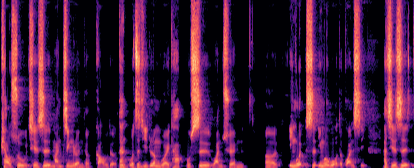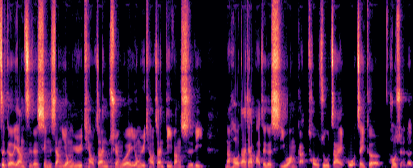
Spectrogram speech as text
票数其实是蛮惊人的高的，但我自己认为它不是完全呃，因为是因为我的关系，它其实是这个样子的形象，勇于挑战权威，勇于挑战地方势力，然后大家把这个希望感投注在我这个候选人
